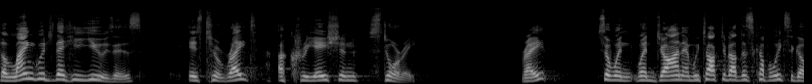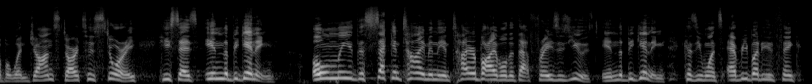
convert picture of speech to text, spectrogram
the language that he uses is to write a creation story. Right? So when, when John, and we talked about this a couple weeks ago, but when John starts his story, he says, In the beginning, Only the second time in the entire Bible that that phrase is used, in the beginning, because he wants everybody to think,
